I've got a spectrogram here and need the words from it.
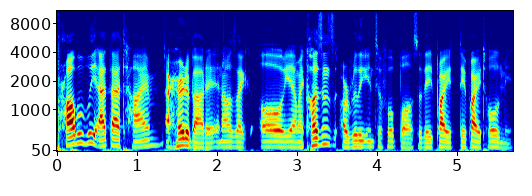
probably at that time I heard about it and I was like, oh yeah, my cousins are really into football, so they probably they probably told me.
